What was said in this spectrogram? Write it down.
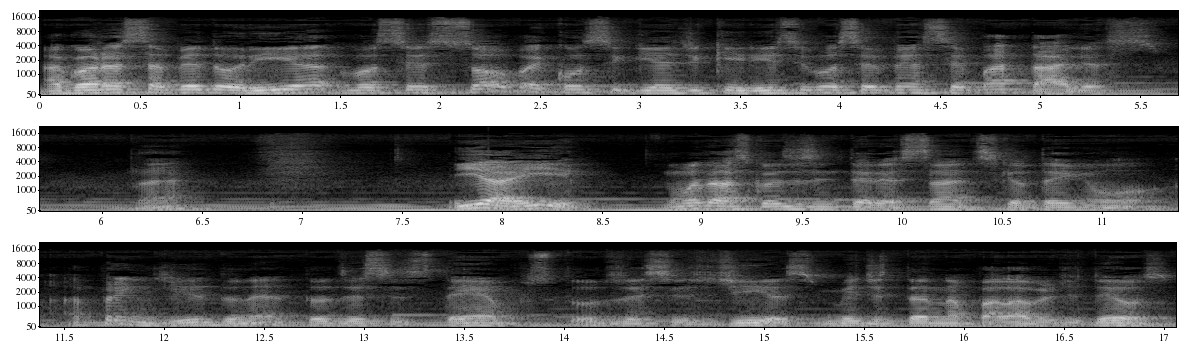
Agora a sabedoria você só vai conseguir adquirir se você vencer batalhas, né? E aí, uma das coisas interessantes que eu tenho aprendido, né, todos esses tempos, todos esses dias meditando na palavra de Deus,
